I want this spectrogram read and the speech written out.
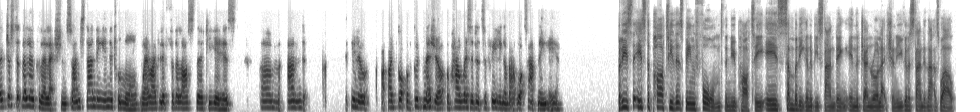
uh, just at the local election. So i'm standing in littlemore where i've lived for the last 30 years. Um, and you know i've got a good measure of how residents are feeling about what's happening here. But is the, is the party that's been formed the new party is somebody going to be standing in the general election? Are you going to stand in that as well?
